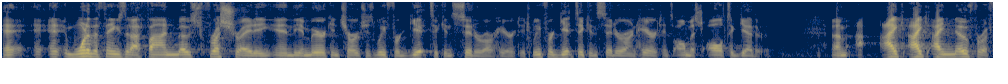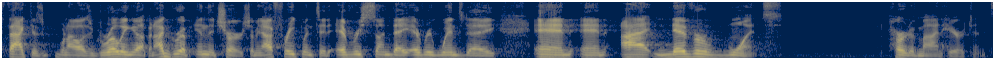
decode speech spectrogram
And, one of the things that I find most frustrating in the American church is we forget to consider our heritage. We forget to consider our inheritance almost altogether. Um, I, I, I, know for a fact as when I was growing up, and I grew up in the church. I mean, I frequented every Sunday, every Wednesday, and, and I never once heard of my inheritance.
